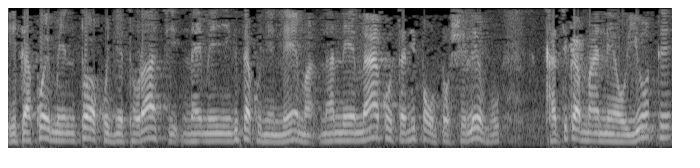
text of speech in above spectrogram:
itakuwa imenitoa kwenye torati na imeniingiza kwenye neema na neema yako itanipa utoshelevu katika maeneo yote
